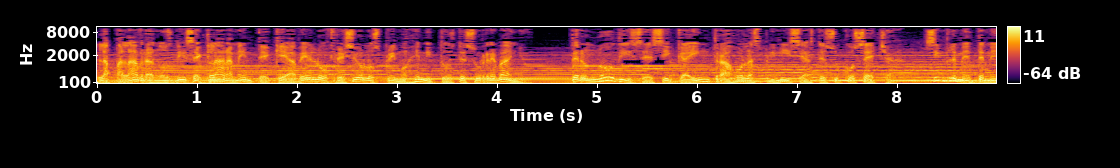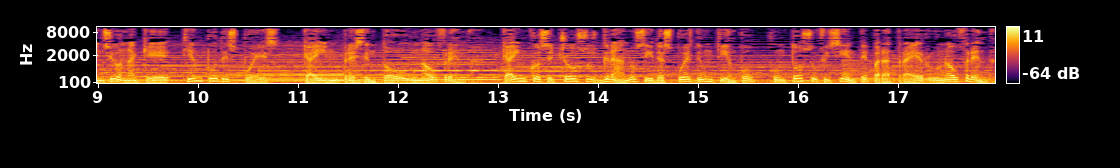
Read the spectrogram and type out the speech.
La palabra nos dice claramente que Abel ofreció los primogénitos de su rebaño, pero no dice si Caín trajo las primicias de su cosecha. Simplemente menciona que, tiempo después, Caín presentó una ofrenda. Caín cosechó sus granos y después de un tiempo juntó suficiente para traer una ofrenda.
